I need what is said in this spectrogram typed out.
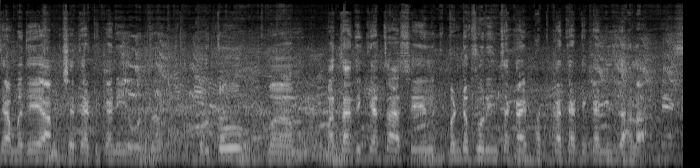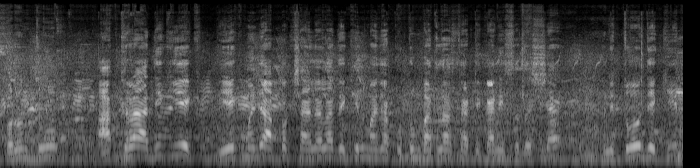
त्यामध्ये आमच्या त्या ठिकाणी होतं. परंतु म- मताधिक्याचा असेल बंडखोरींचा काय फटका त्या ठिकाणी झाला. परंतु अकरा अधिक एक एक म्हणजे अपक्ष देखील माझ्या कुटुंबातलाच त्या ठिकाणी सदस्य आहे. आणि तो देखील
